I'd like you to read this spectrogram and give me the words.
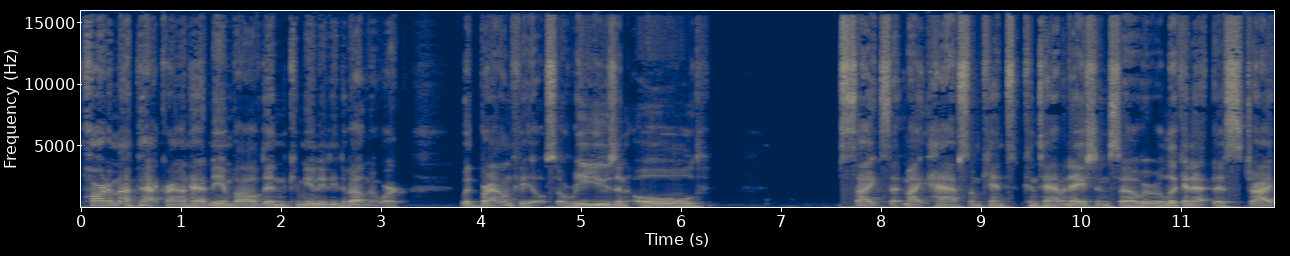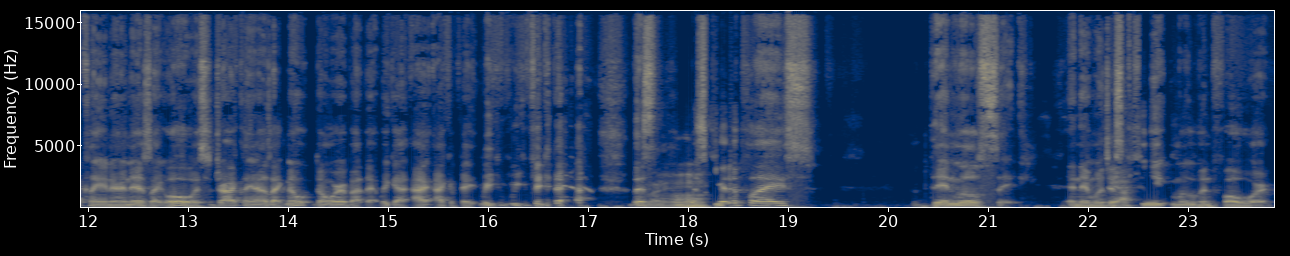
part of my background had me involved in community development work with brownfield, so reusing old sites that might have some contamination. So we were looking at this dry cleaner, and there's like, oh, it's a dry cleaner. I was like, no, don't worry about that. We got, I, I can, we we can figure that out. Let's mm-hmm. let's get a place, then we'll see, and then we'll just yeah. keep moving forward.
